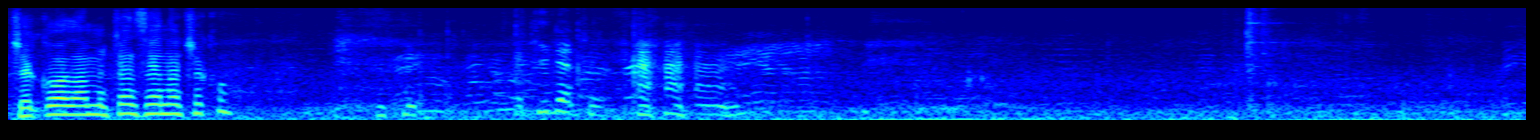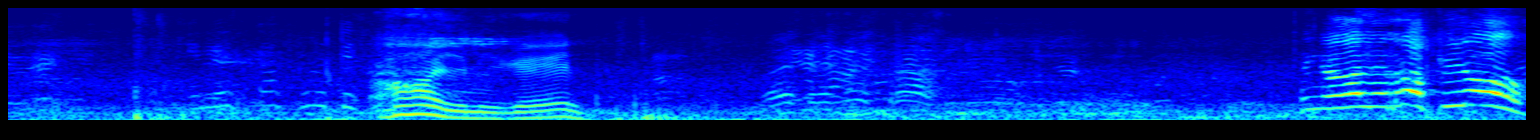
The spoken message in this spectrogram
Checo, dame chance, ¿no, Checo? Quítate. ¿Quién está fuerte? Ay, Miguel. ¡Venga, dale rápido!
